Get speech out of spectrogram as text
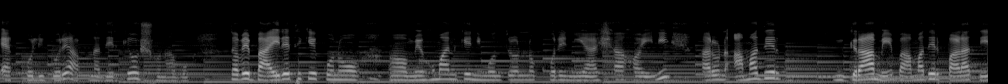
এক কলি করে আপনাদেরকেও শোনাবো। তবে বাইরে থেকে কোনো মেহমানকে নিমন্ত্রণ করে নিয়ে আসা হয়নি। কারণ আমাদের গ্রামে বা আমাদের পাড়াতে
